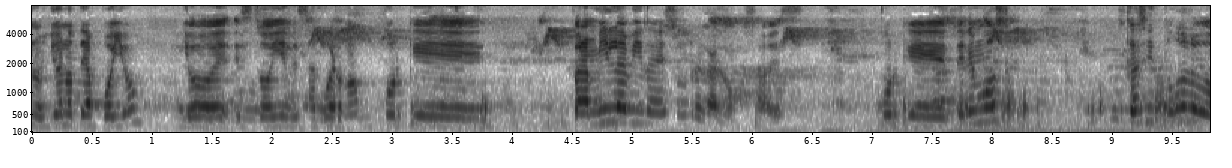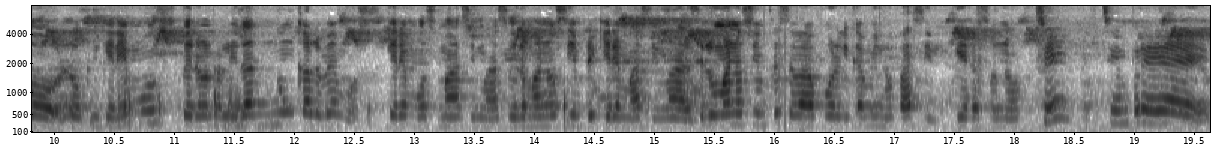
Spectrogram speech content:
no, yo no te apoyo, yo estoy en desacuerdo porque para mí la vida es un regalo, ¿sabes? Porque tenemos casi todo lo, lo, que queremos, pero en realidad nunca lo vemos. Queremos más y más. El humano siempre quiere más y más. El humano siempre se va por el camino fácil, quieras o no. Sí, siempre,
